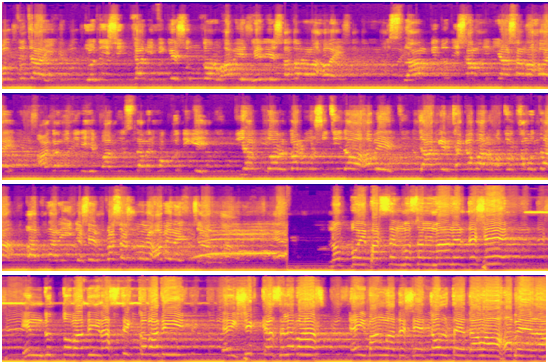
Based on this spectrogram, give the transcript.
বলতে চাই, যদি শিক্ষানীতিকে সুন্দরভাবে জেলে সাজানো হয়, ইসলামকে যদি সামনে নিয়ে আসা না হয়, আগামী দিনে হেফাজ ইসলামের পক্ষ থেকে বৃহত্তর কর্মসূচি দেওয়া হবে, যাকে ঠেকাবার মতো ক্ষমতা আপনার এই দেশের প্রশাসনের হবে না ইচ্ছা নব্বই পার্সেন্ট মুসলমানের দেশে হিন্দুত্ববাদী, নাস্তিক্যবাদী, এই শিক্ষা সিলেবাস এই বাংলাদেশে চলতে দেওয়া হবে না।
